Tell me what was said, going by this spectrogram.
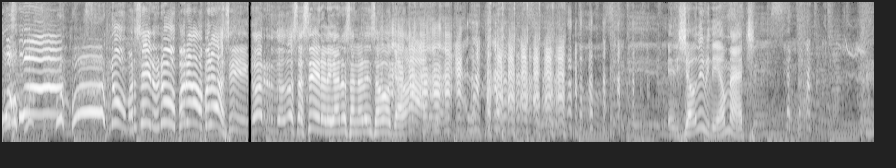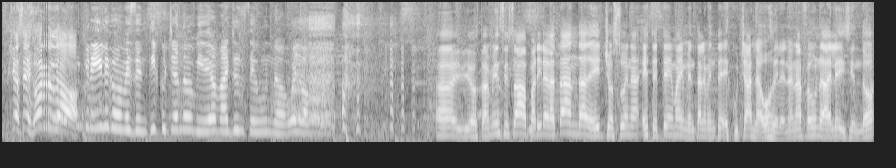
No, Marcelo, no, pará, pará. Sí, gordo, 2 a 0 le ganó San Lorenzo a Boca. El show de video match. ¿Qué haces, gordo? Increíble como me sentí escuchando video macho un segundo. Vuelvamos. Ay, Dios, también se usaba para ir a la tanda. De hecho, suena este tema y mentalmente escuchás la voz de la nana feudale diciendo:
